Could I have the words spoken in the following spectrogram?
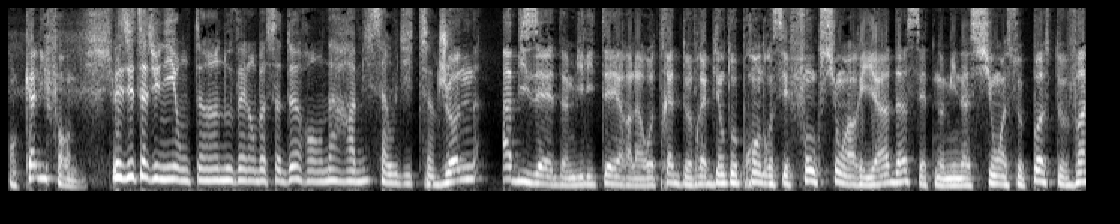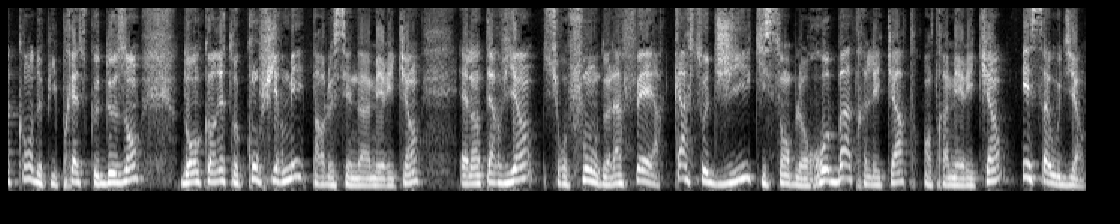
en Californie. Les États-Unis ont un nouvel ambassadeur en Arabie Saoudite. John Abized, militaire à la retraite, devrait bientôt prendre ses fonctions à Riyad. Cette nomination à ce poste vacant depuis presque deux ans doit encore être confirmée par le Sénat américain. Elle intervient sur fond de l'affaire Khashoggi qui semble rebattre les cartes entre Américains et Saoudiens.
